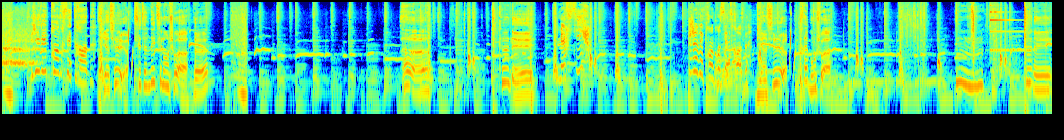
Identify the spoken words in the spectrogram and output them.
Je vais prendre cette robe bien sûr. C'est un excellent choix. Hein? Ah. Tenez. Merci Je vais prendre cette robe. Bien sûr. Très bon choix. Hmm. Tenez.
